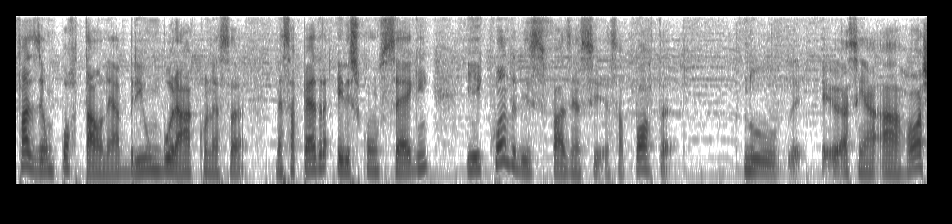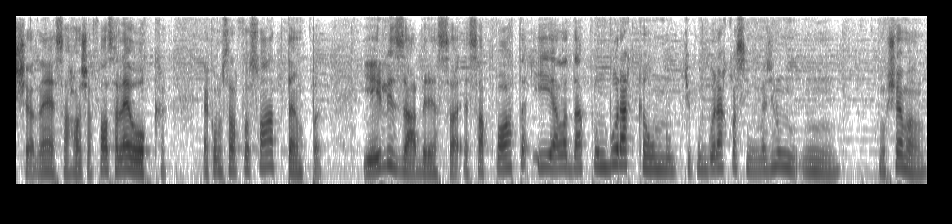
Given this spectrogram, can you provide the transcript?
fazer um portal, né? Abrir um buraco nessa, nessa pedra, eles conseguem. E quando eles fazem essa porta, no, assim, a, a, rocha, né? Essa rocha falsa, ela é oca. É como se ela fosse uma tampa. E eles abrem essa, essa porta e ela dá para um buracão, tipo um buraco assim, imagina um, um como chama?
